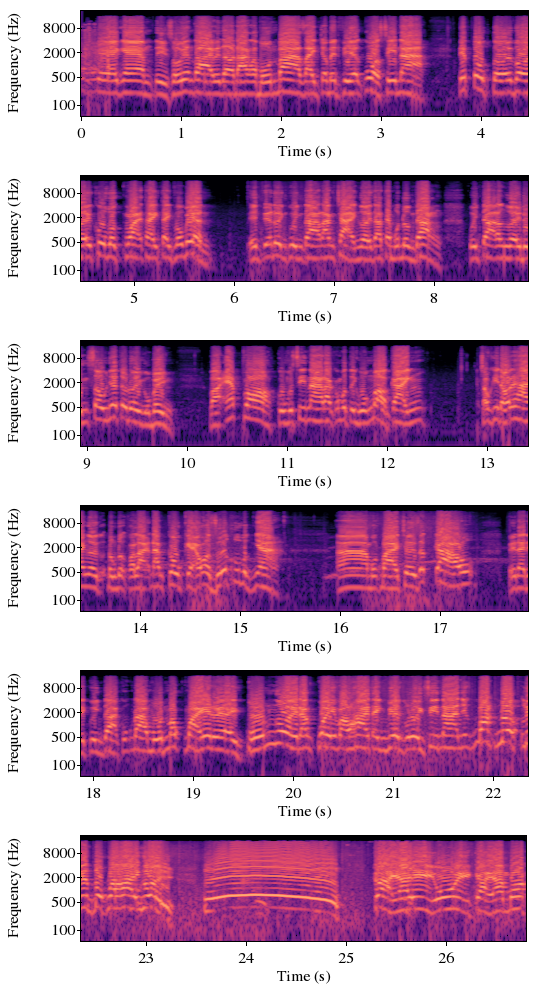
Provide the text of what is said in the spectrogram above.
Ok anh em, tỷ số hiện tại bây giờ đang là 4-3 dành cho bên phía của Sina. Tiếp tục tới với khu vực ngoại thành thành phố biển. Bên phía đội Quỳnh Tạ đang trải người ra theo một đường thẳng. Quỳnh Tạ là người đứng sâu nhất trong đội của mình. Và F4 cùng với Sina đang có một tình huống mở cánh. Trong khi đó thì hai người đồng đội còn lại đang câu kéo ở giữa khu vực nhà. À một bài chơi rất cao. Bên này thì Quỳnh Tạ cũng đang muốn móc máy đây này. Bốn người đang quay vào hai thành viên của đội Sina nhưng bắt được liên tục là hai người. Ô! Cải ai, ui, cải Amot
